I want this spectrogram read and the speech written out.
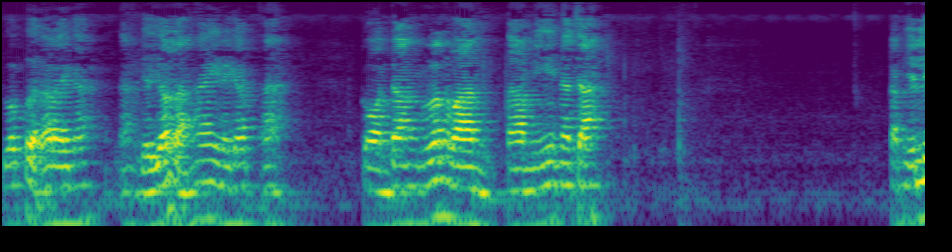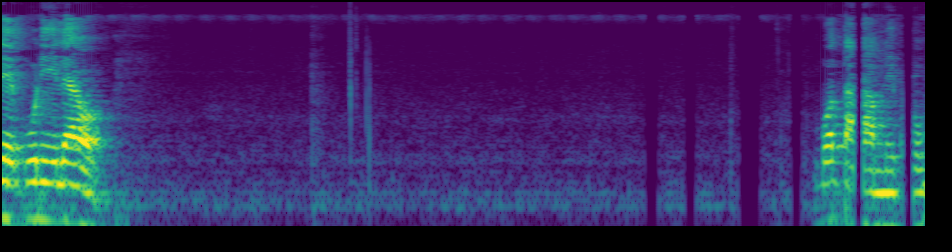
ตัวเปิดอะไรครับอะเดี๋ยวย้อนหลังให้นะครับอะก่อนดังรัฐบาลตามนี้นะจ๊ะกับเห็นเลขคูนี้แล้ว บอตามนี่ผม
